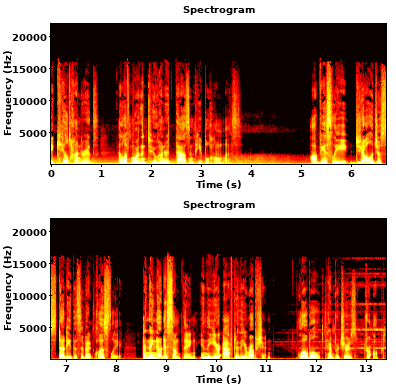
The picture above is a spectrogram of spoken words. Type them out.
It killed hundreds and left more than 200,000 people homeless. Obviously, geologists studied this event closely and they noticed something in the year after the eruption. Global temperatures dropped.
